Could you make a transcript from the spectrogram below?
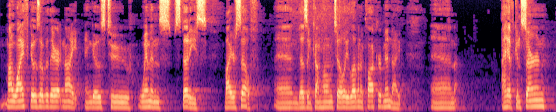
My wife goes over there at night and goes to women's studies by herself and doesn't come home till 11 o'clock or midnight. And I have concern,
